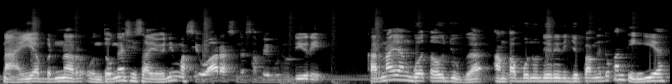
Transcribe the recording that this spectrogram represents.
Nah iya benar, untungnya si Sayu ini masih waras nggak sampai bunuh diri. Karena yang gue tahu juga, angka bunuh diri di Jepang itu kan tinggi ya.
